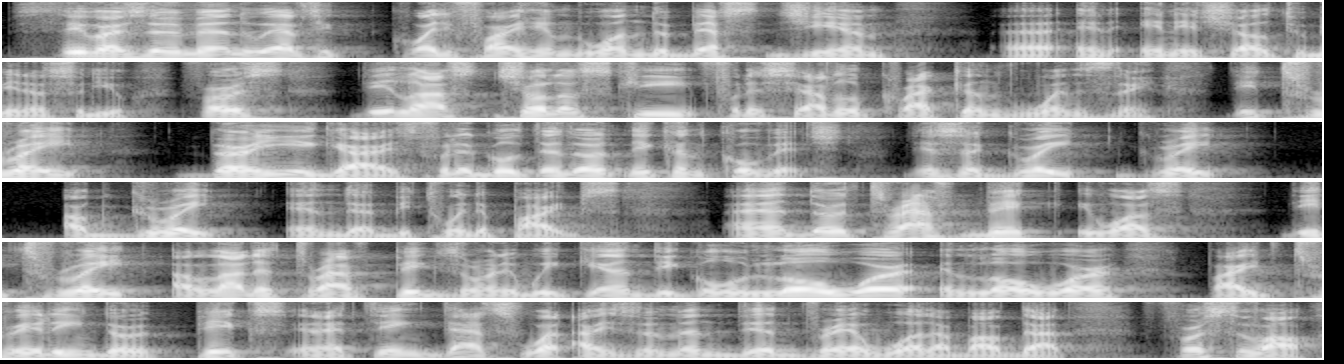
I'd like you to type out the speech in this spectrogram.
Steve Yzerman, we have to qualify him one of the best GM uh, in NHL, to be honest with you. First, they lost Cholowski for the Seattle Kraken Wednesday. They trade Bernier guys for the goaltender Nedeljkovic. This is a great, great upgrade in between the pipes. And their draft pick, it was they trade a lot of draft picks during the weekend. They go lower and lower by trading their picks. And I think that's what Yzerman did very well about that. First of all,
